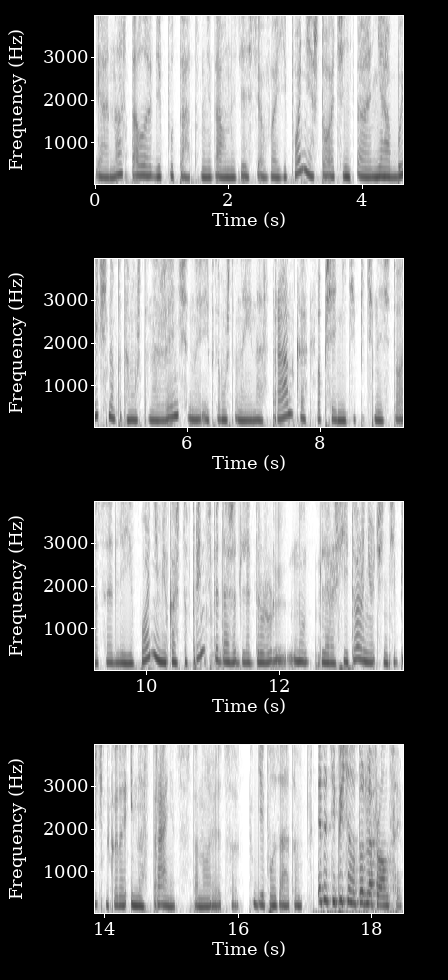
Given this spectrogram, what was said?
и она стала депутатом недавно здесь, в Японии, что очень э, необычно, потому что она женщина и потому что она иностранка. Вообще нетипичная ситуация для Японии. Мне кажется, в принципе, даже для, ну, для России тоже не очень типично, когда иностранец становится депутатом. Это типично зато для Франции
